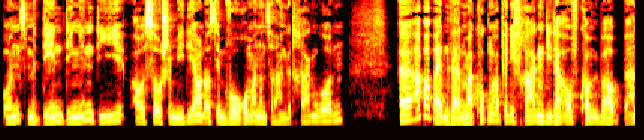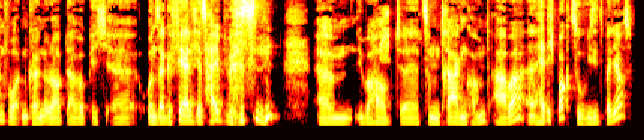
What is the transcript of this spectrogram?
uns mit den Dingen, die aus Social Media und aus dem Forum an uns herangetragen wurden, äh, abarbeiten werden. Mal gucken, ob wir die Fragen, die da aufkommen, überhaupt beantworten können oder ob da wirklich äh, unser gefährliches Halbwissen ähm, überhaupt äh, zum Tragen kommt. Aber äh, hätte ich Bock zu. Wie sieht's bei dir aus?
